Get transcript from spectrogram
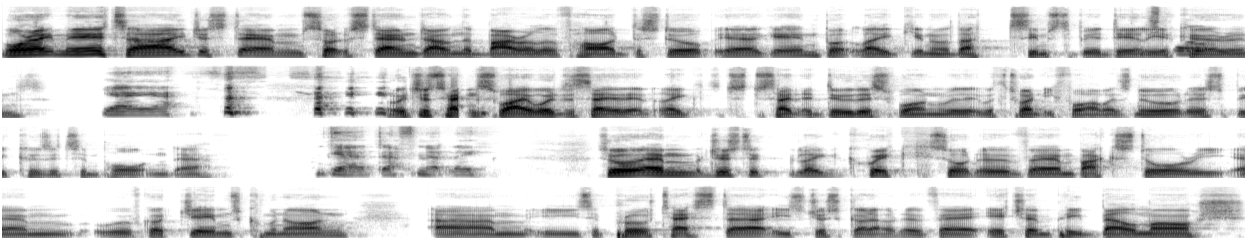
I'm all right, mate. I just um, sort of staring down the barrel of hard dystopia again, but like you know, that seems to be a daily occurrence. Yeah, yeah. Which is hence why we decided like decided to do this one with with 24 hours notice because it's important there. Yeah, definitely. So, um, just a like quick sort of um, backstory. Um, we've got James coming on. Um, he's a protester. He's just got out of uh, HMP Belmarsh.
